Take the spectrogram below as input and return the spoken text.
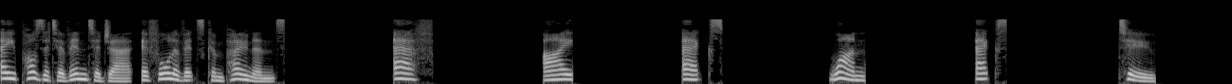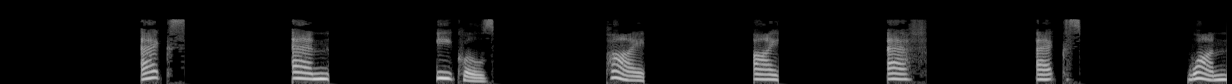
a positive integer if all of its components F I X one X two X N equals pi I F X one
